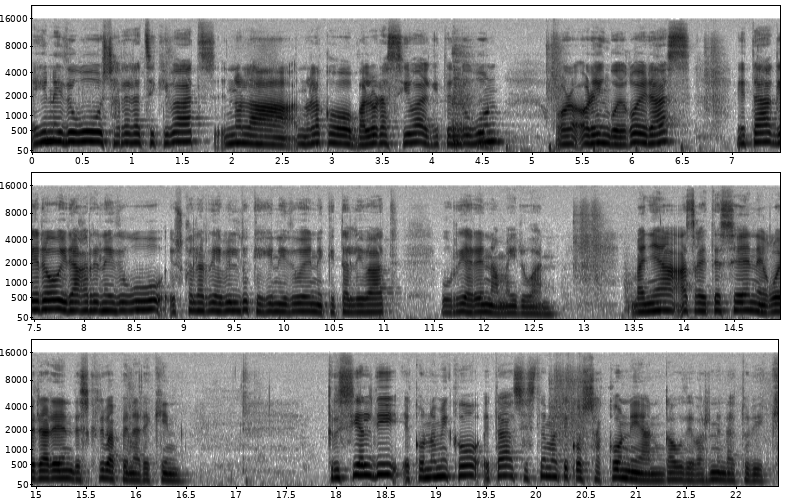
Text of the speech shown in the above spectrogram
egin nahi dugu sarrera txiki bat, nola, nolako valorazioa egiten dugun oraingo egoeraz, eta gero iragarri nahi dugu Euskal Herria Bilduk egin nahi duen ekitaldi bat urriaren amairuan. Baina az gaitezen egoeraren deskribapenarekin. Krisialdi ekonomiko eta sistematiko sakonean gaude barnendaturik.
